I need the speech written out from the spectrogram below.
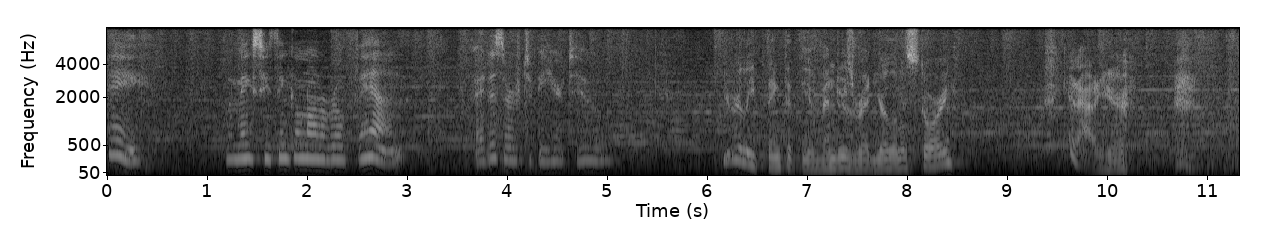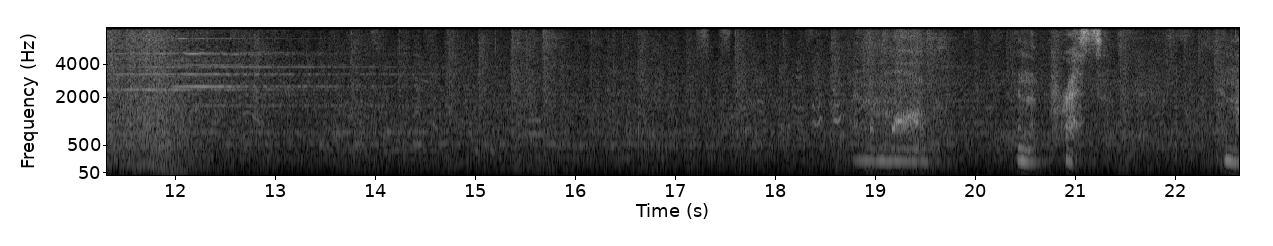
Hey, what makes you think I'm not a real fan? I deserve to be here too. you really think that the Avengers read your little story? Get out of here. Press, and the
